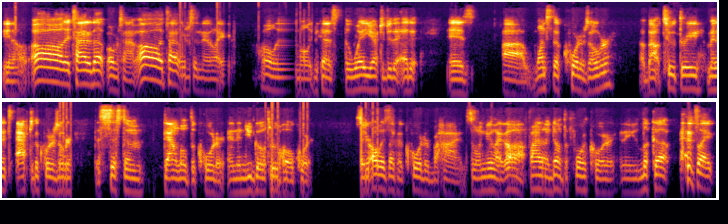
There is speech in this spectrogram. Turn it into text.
you know, oh, they tied it up overtime. Oh, it tied. We're just sitting there like, holy moly! Because the way you have to do the edit is uh, once the quarter's over, about two three minutes after the quarter's over, the system downloads the quarter, and then you go through the whole quarter. So you're always like a quarter behind. So when you're like, oh, finally done with the fourth quarter, and then you look up, it's like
